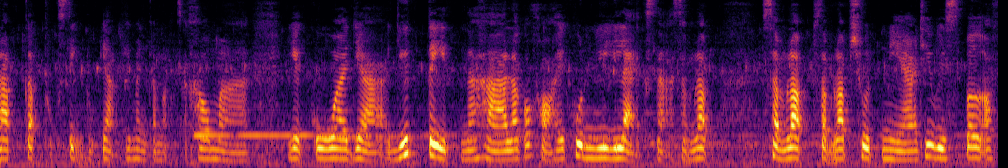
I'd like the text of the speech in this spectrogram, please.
รับกับทุกสิ่งทุกอย่างที่มันกำลังจะเข้ามา อย่ากลัวอย่ายึดติดนะคะ แล้วก็ขอให้คุณรีแลกซ์นะสำหรับสำหรับสำหรับชุดเนี้ยที่ Whisper of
